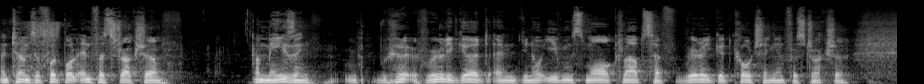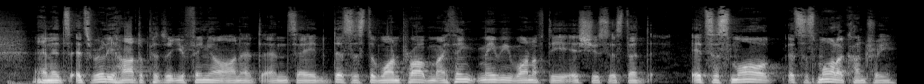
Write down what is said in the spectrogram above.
in terms of football infrastructure, amazing, really good. And, you know, even small clubs have really good coaching infrastructure. And it's, it's really hard to put your finger on it and say, this is the one problem. I think maybe one of the issues is that it's a small, it's a smaller country.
